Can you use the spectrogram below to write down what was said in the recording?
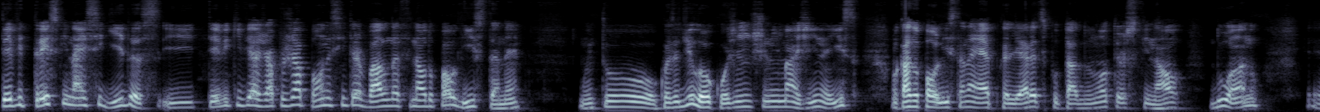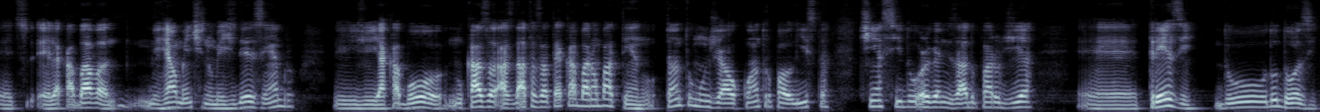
teve três finais seguidas e teve que viajar para o Japão nesse intervalo da final do Paulista, né? Muito coisa de louco. Hoje a gente não imagina isso. No caso do Paulista, na época, ele era disputado no terço final do ano. É, ele acabava realmente no mês de dezembro e acabou, no caso, as datas até acabaram batendo. Tanto o Mundial quanto o Paulista tinha sido organizado para o dia é, 13 do, do 12.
